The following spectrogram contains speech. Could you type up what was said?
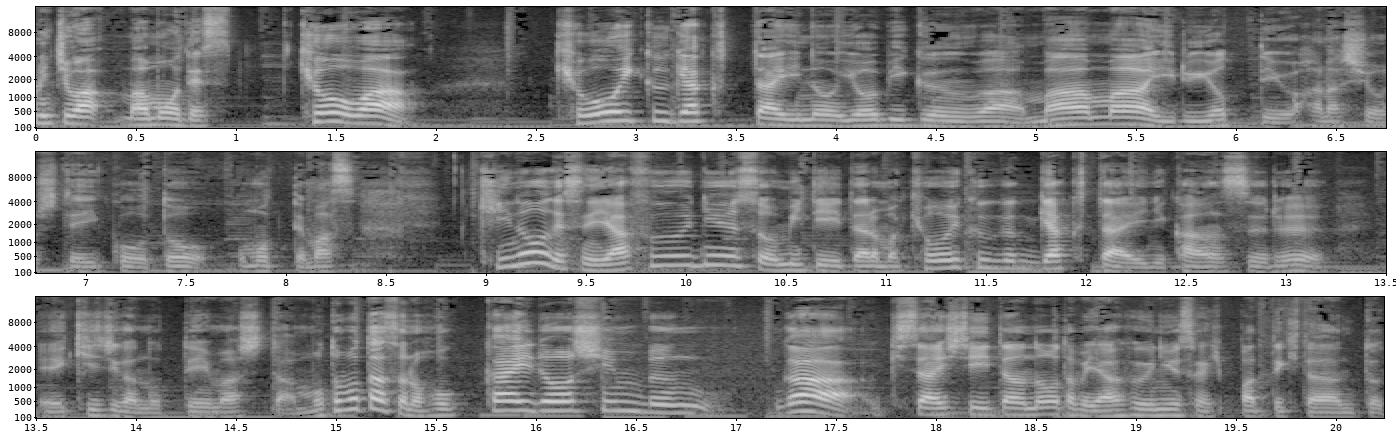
こんにちは、まもです。今日は教育虐待の予備軍はまあまあいるよっていう話をしていこうと思ってます。昨日ですね、Yahoo ニュースを見ていたら、まあ、教育虐待に関する、えー、記事が載っていました。もともとはその北海道新聞が記載していたのを多分 Yahoo ニュースが引っ張ってきたと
